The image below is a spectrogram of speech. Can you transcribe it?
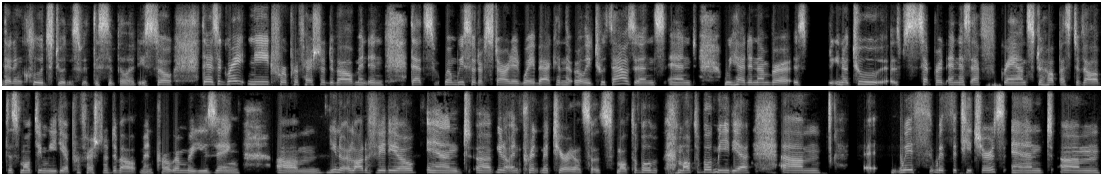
that include students with disabilities. So there's a great need for professional development. And that's when we sort of started way back in the early 2000s. And we had a number, you know, two uh, separate NSF grants to help us develop this multimedia professional development program. We're using, um, you know, a lot of video and, uh, you know, and print material. So it's multiple, multiple media. Um, with with the teachers and um,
